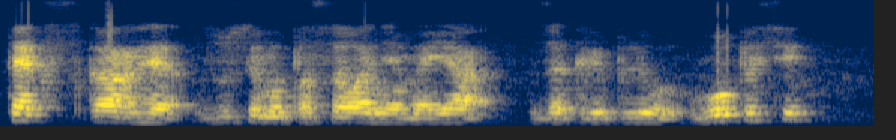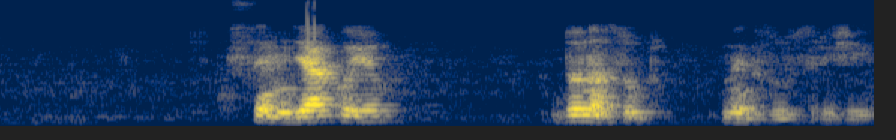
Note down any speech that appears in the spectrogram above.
Текст скарги з усіма посиланнями я закріплю в описі. Всім дякую. До наступних зустрічей.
